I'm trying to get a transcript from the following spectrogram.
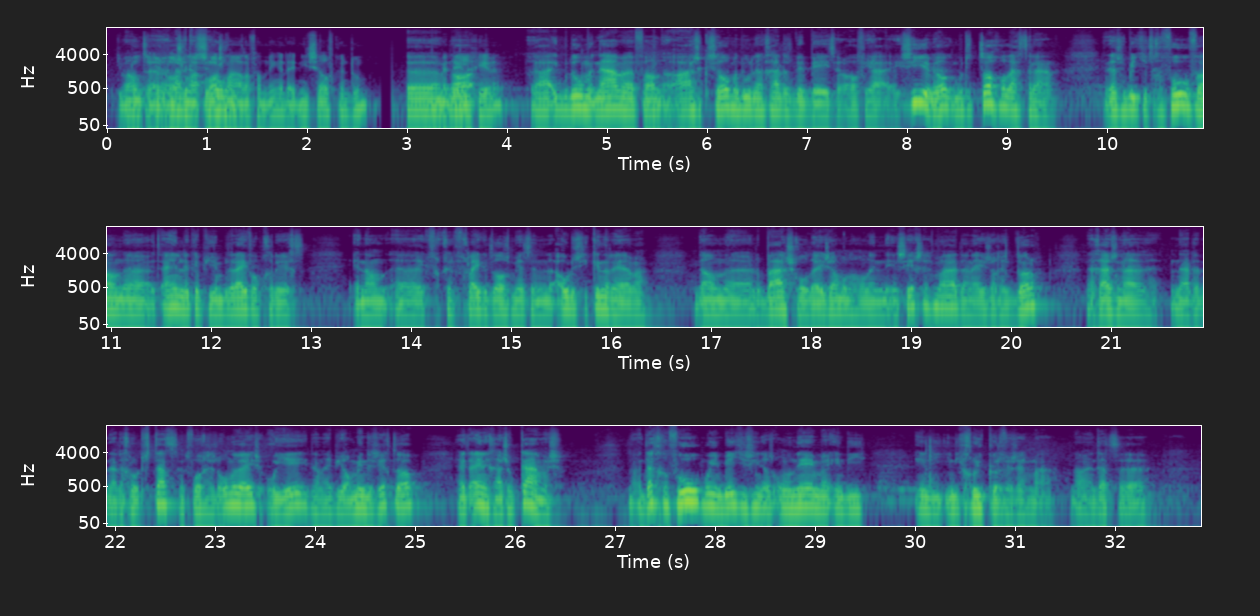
Je Want, eh, eh, laat ik losla- het zo loslaten van dingen dat je het niet zelf kunt doen? Eh, met nou, delegeren? ja, ik bedoel met name van, als ik het zelf maar doe, dan gaat het weer beter. Of ja, zie je wel, ik moet er toch wel achteraan. En dat is een beetje het gevoel van, uiteindelijk heb je een bedrijf opgericht. En dan, ik verg- vergelijk het wel eens met een ouders die kinderen hebben. Dan de basisschool, daar is allemaal nog wel in, in zich, zeg maar. Dan is ze nog in het dorp. Dan gaan ze naar, naar, de, naar de grote stad, het voortgezet onderwijs. O jee, dan heb je al minder zicht op. En uiteindelijk gaan ze op kamers. Nou, dat gevoel moet je een beetje zien als ondernemer in die, in die, in die groeicurve, zeg maar. Nou, en dat... eh,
